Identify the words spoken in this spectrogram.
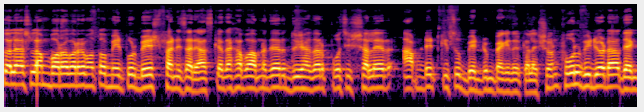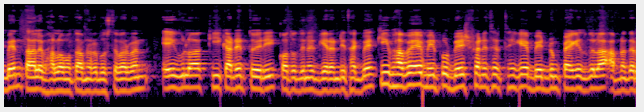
চলে আসলাম বরাবরের মতো মিরপুর বেস্ট ফার্নিচারে আজকে দেখাবো আপনাদের দুই সালের আপডেট কিছু বেডরুম প্যাকেজের কালেকশন ফুল ভিডিওটা দেখবেন তাহলে ভালো মতো আপনারা বুঝতে পারবেন এইগুলো কি কাঠের তৈরি কতদিনের গ্যারান্টি থাকবে কীভাবে মিরপুর বেস্ট ফার্নিচার থেকে বেডরুম প্যাকেজগুলো আপনাদের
